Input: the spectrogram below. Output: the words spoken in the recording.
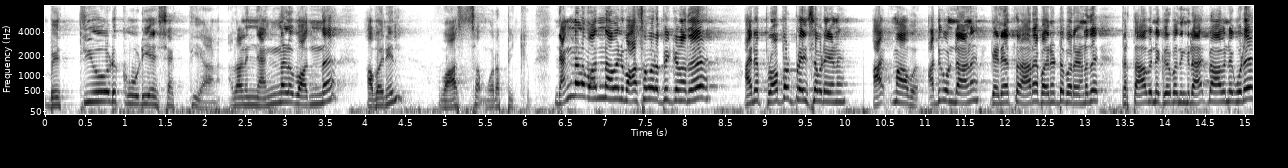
വ്യക്തിയോട് കൂടിയ ശക്തിയാണ്. അതാണ് ഞങ്ങൾ വന്ന് അവനിൽ വാസം ഉറപ്പിക്കും. ഞങ്ങൾ വന്ന് അവൻ വാസം ഉറപ്പിക്കണത് അതിന്റെ പ്രോപ്പർ പ്ലേസ് എവിടെയാണ്? ആത്മാവ്. അതുകൊണ്ടാണ് ഗലേത്ര ആറ് പതിനെട്ട് പറയണത് കർത്താവിന്റെ കൃപ നിങ്ങളുടെ ആത്മാവിന്റെ കൂടെ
